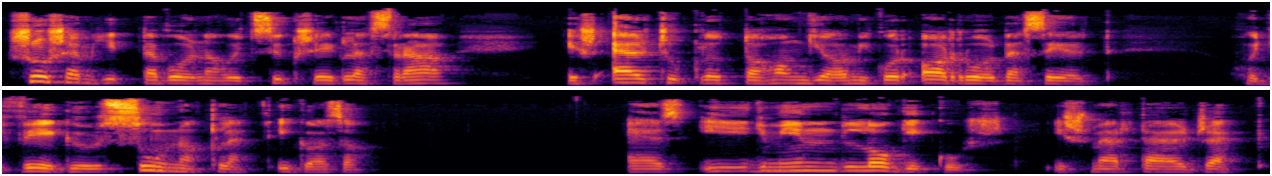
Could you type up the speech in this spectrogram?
sosem hitte volna, hogy szükség lesz rá, és elcsuklott a hangja, amikor arról beszélt, hogy végül szúnak lett igaza. Ez így mind logikus, ismerte el Jack,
